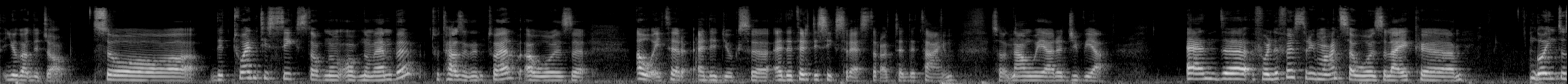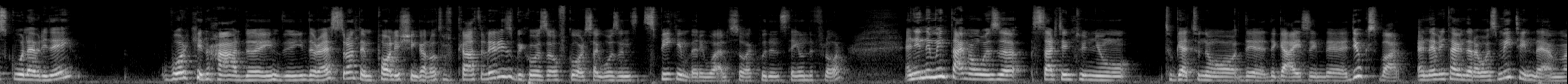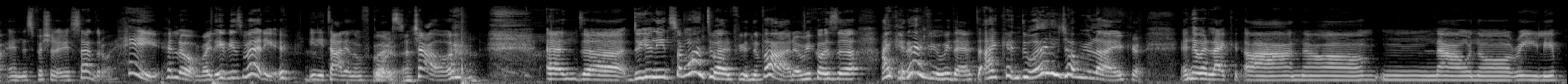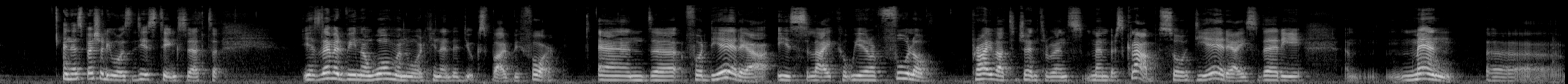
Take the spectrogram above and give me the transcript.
you got the job. So the 26th of, no- of November 2012, I was uh, a waiter at the Duke's uh, at the 36 restaurant at the time. So now we are a GBR. And uh, for the first three months, I was like uh, going to school every day, working hard in the in the restaurant and polishing a lot of cutleries because, of course, I wasn't speaking very well, so I couldn't stay on the floor. And in the meantime, I was uh, starting to know to get to know the, the guys in the Duke's bar. And every time that I was meeting them, and especially Alessandro, hey, hello, my name is Mary, in Italian, of course, ciao. and uh, do you need someone to help you in the bar? Because uh, I can help you with that. I can do any job you like. And they were like, uh, no, mm, no, no, really. And especially was these things that uh, there's never been a woman working at the Duke's bar before. And uh, for the area, it's like we are full of private gentlemen's members club. So the area is very um, men. Uh,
